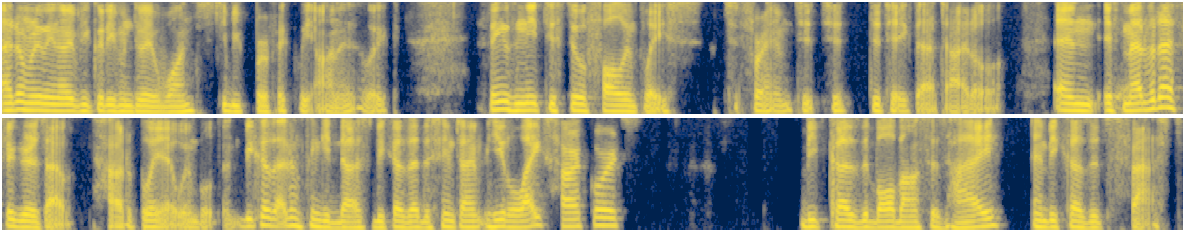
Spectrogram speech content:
I don't really know if he could even do it once, to be perfectly honest. Like things need to still fall in place to, for him to to to take that title. And if Medvedev figures out how to play at Wimbledon, because I don't think he does, because at the same time he likes hard courts because the ball bounces high and because it's fast.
